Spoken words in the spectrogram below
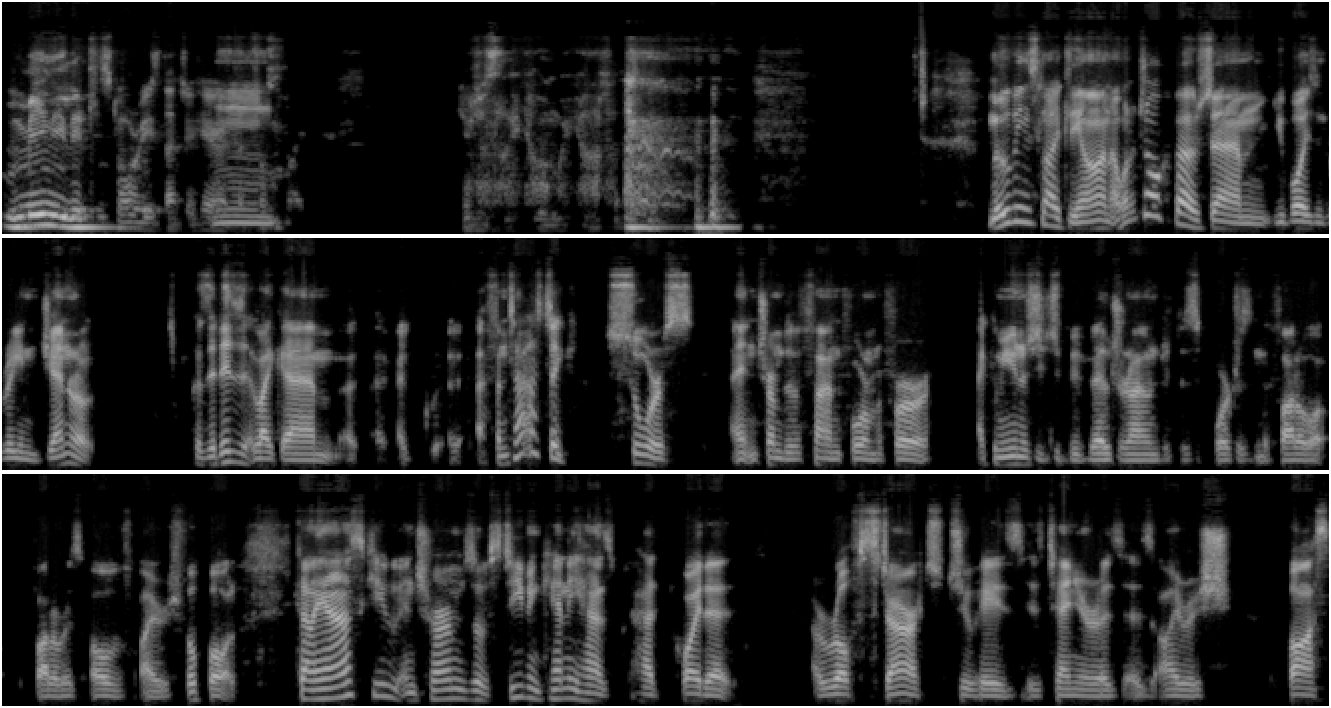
mini little stories that you hear. that Mm. just like, you're just like, oh my god. moving slightly on, I want to talk about um, you boys in green in general because it is like um, a, a, a fantastic source in terms of a fan forum for a community to be built around the supporters and the follow followers of Irish football. Can I ask you, in terms of Stephen Kenny has had quite a, a rough start to his his tenure as, as Irish boss.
